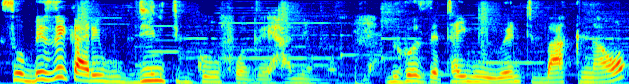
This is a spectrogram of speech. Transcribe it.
So basically, we didn't go for the honeymoon because the time we went back now,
